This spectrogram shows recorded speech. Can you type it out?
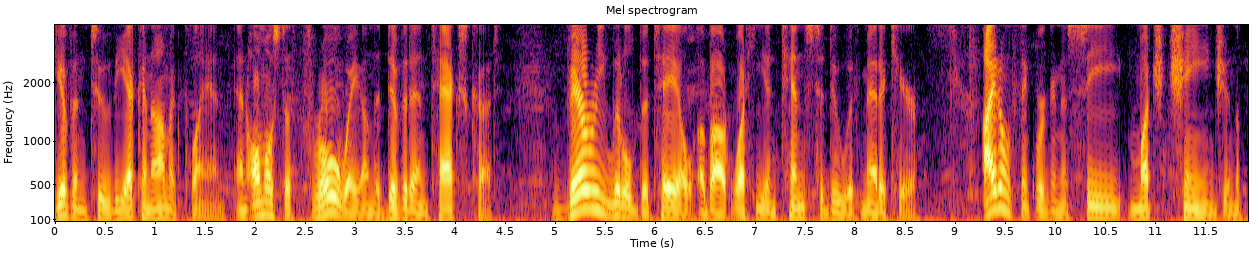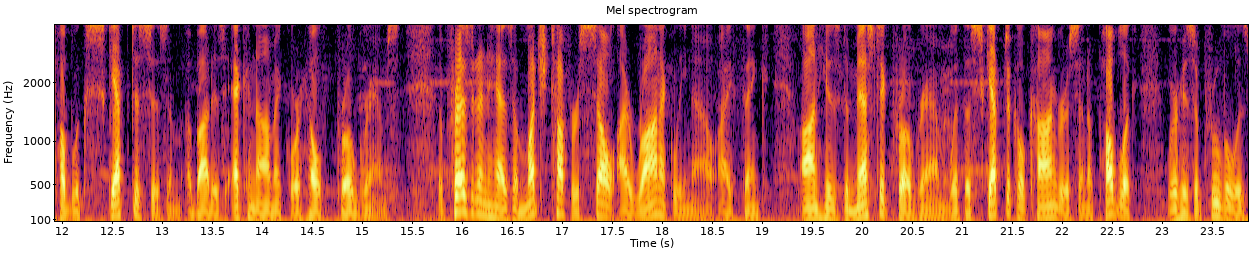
given to the economic plan and almost a throwaway on the dividend tax cut, very little detail about what he intends to do with Medicare. I don't think we're going to see much change in the public's skepticism about his economic or health programs. The president has a much tougher sell, ironically now, I think, on his domestic program with a skeptical Congress and a public where his approval is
